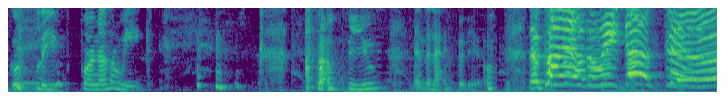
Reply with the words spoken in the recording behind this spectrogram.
go sleep for another week. and I'll see you in the next video. The comment of the week goes to.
